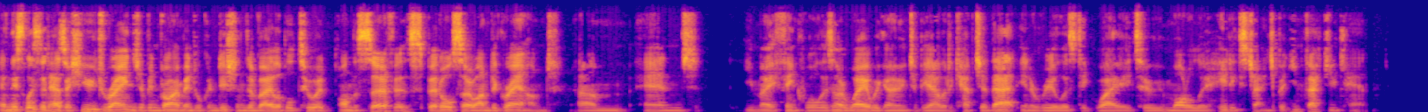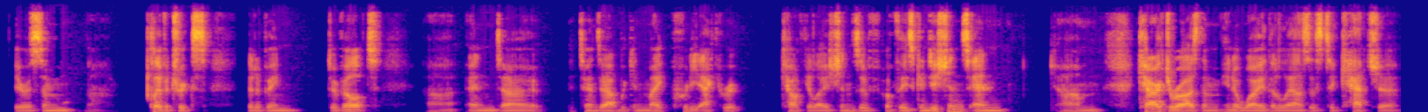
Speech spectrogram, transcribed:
And this lizard has a huge range of environmental conditions available to it on the surface, but also underground. Um, and you may think, well, there's no way we're going to be able to capture that in a realistic way to model a heat exchange, but in fact you can. There are some uh, clever tricks that have been developed, uh, and uh, it turns out we can make pretty accurate calculations of, of these conditions and um, characterize them in a way that allows us to capture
